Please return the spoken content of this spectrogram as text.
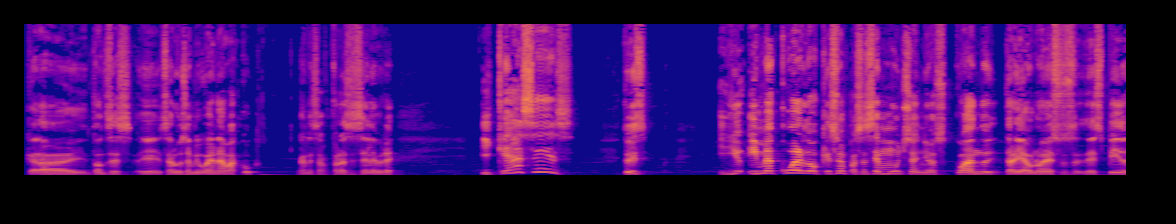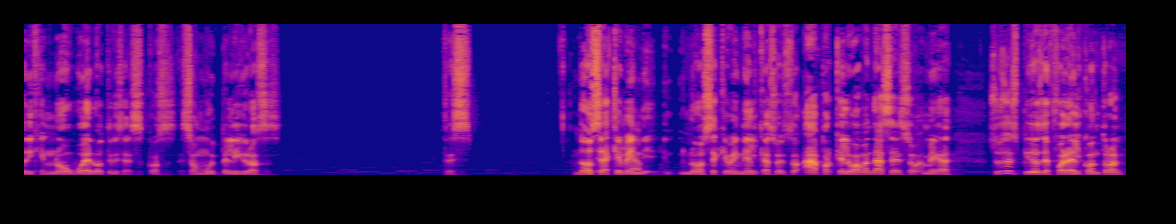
caray. Entonces, eh, saludos a mi buen Abacuc, con esa frase célebre. ¿Y qué haces? Entonces, y, me acuerdo que eso me pasó hace muchos años, cuando traía uno de esos despido, dije, no vuelvo a utilizar esas cosas, son muy peligrosas. Entonces, no sé, a qué venía, no sé qué venía el caso de esto. Ah, porque le voy a mandar a hacer eso, amiga, sus despidos de fuera del control.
